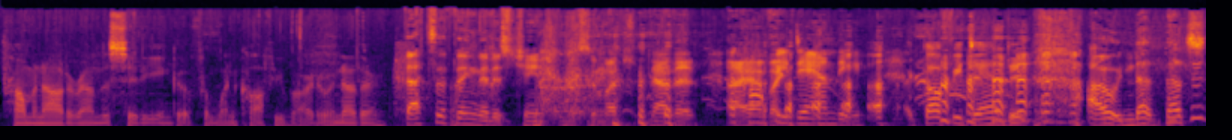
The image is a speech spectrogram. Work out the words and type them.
promenade around the city and go from one coffee bar to another. That's the thing that has changed for me so much now that I have a Coffee like dandy. A coffee dandy. I, that, that's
